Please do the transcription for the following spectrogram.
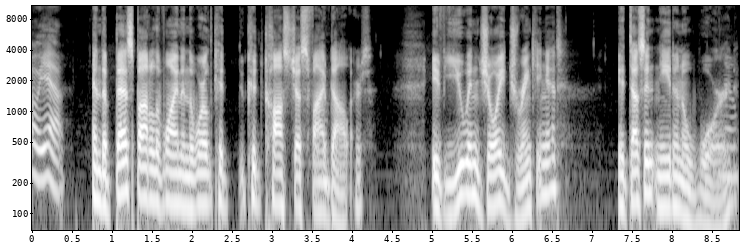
Oh yeah. And the best bottle of wine in the world could could cost just five dollars. If you enjoy drinking it, it doesn't need an award. No.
